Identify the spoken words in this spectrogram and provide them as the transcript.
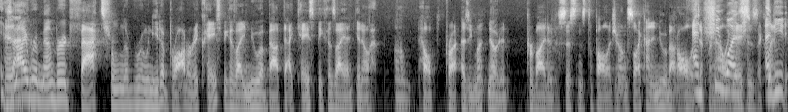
And I remembered facts from the Juanita Broaddrick case because I knew about that case because I had, you know, um, helped, as you might noted, provided assistance to Paula Jones. So I kind of knew about all the and different she allegations was. Anita,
